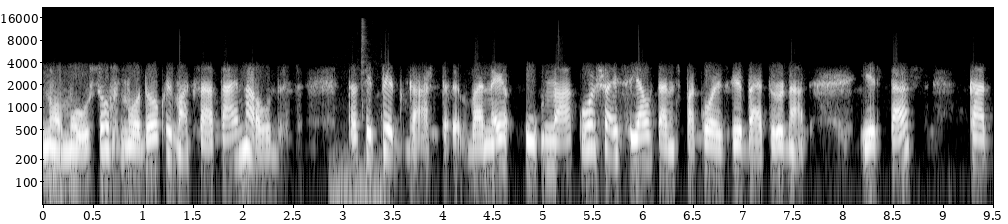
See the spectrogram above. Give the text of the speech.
no mūsu nodokļu maksātāja naudas. Tas ir pirmkārt, vai ne? Nākošais jautājums, par ko es gribētu runāt, ir tas, kad,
